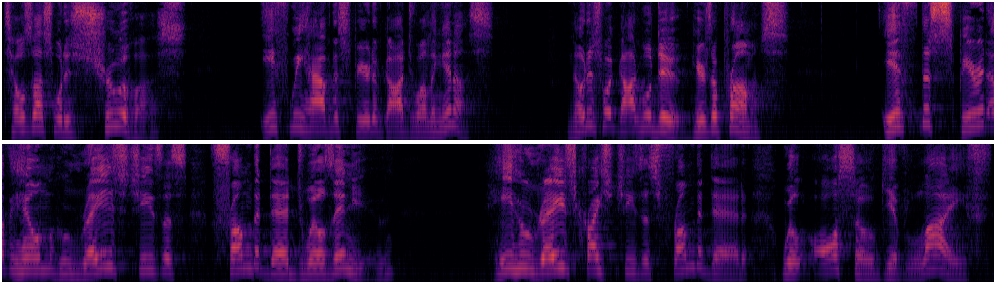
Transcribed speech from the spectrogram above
tells us what is true of us if we have the Spirit of God dwelling in us. Notice what God will do. Here's a promise. If the Spirit of Him who raised Jesus from the dead dwells in you, He who raised Christ Jesus from the dead will also give life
